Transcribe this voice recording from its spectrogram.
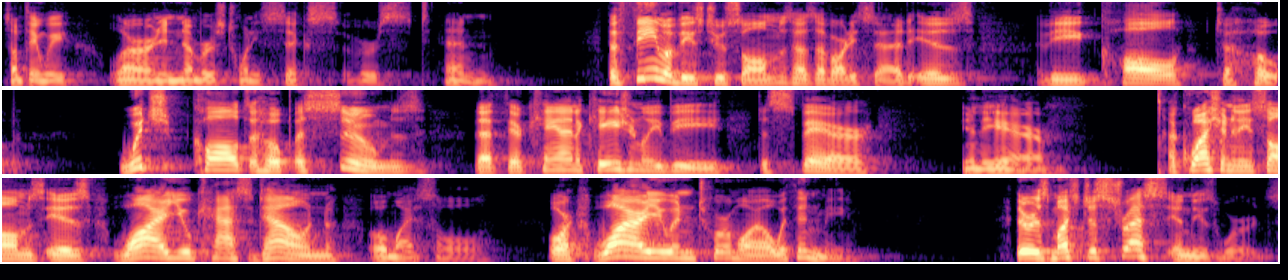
something we learn in Numbers 26, verse 10. The theme of these two Psalms, as I've already said, is the call to hope, which call to hope assumes that there can occasionally be despair in the air. A question in these Psalms is Why are you cast down, O my soul? Or why are you in turmoil within me? There is much distress in these words.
